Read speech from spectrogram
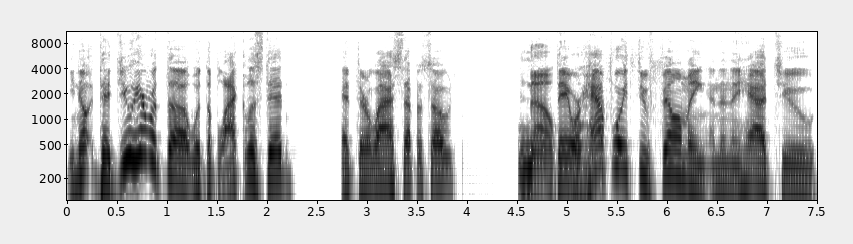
you know, did you hear what the, what the Blacklist did at their last episode? No. They were halfway through filming and then they had to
